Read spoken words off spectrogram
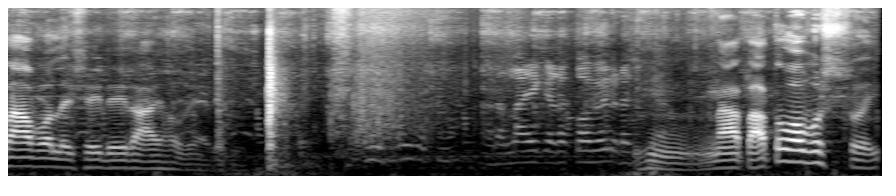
যা বলে সেইটাই রায় হবে আর কি। হুম, না তা তো অবশ্যই।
